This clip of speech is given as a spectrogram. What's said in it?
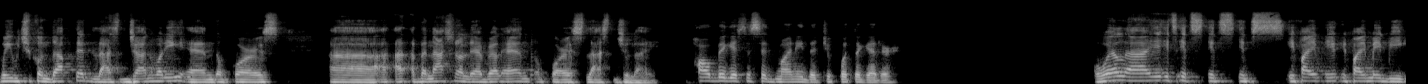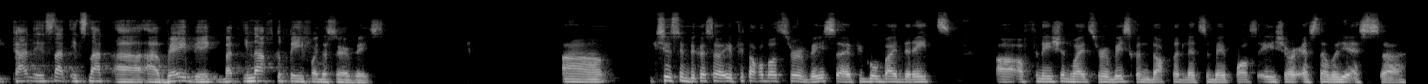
which we conducted last January and of course uh, at, at the national level and of course last July. How big is the seed money that you put together? Well, uh, it's it's it's it's if I if I may be candid, it's not it's not uh, uh, very big, but enough to pay for the surveys. Uh, excuse me, because uh, if you talk about surveys, uh, if you go by the rates uh, of nationwide surveys conducted, let's say by Pulse Asia or SWS, uh,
